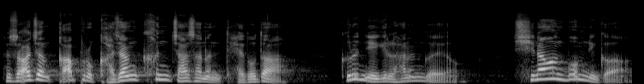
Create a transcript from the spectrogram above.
그래서 아장 앞으로 가장 큰 자산은 태도다. 그런 얘기를 하는 거예요. 신앙은 뭡니까?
